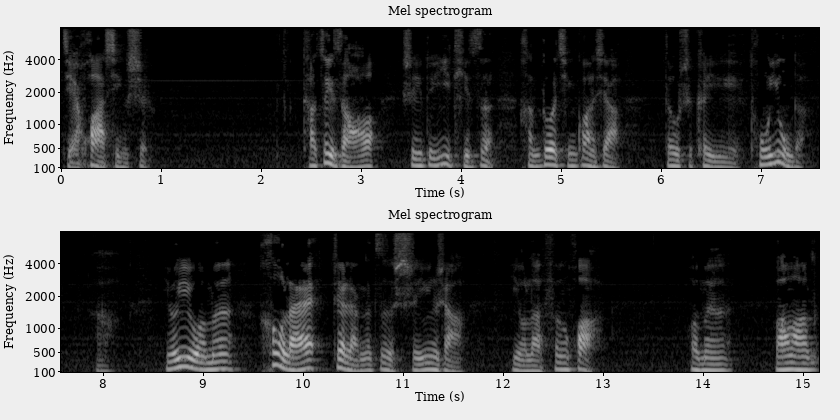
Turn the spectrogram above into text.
简化形式。它最早是一对一体字，很多情况下都是可以通用的，啊。由于我们后来这两个字使用上有了分化，我们往往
